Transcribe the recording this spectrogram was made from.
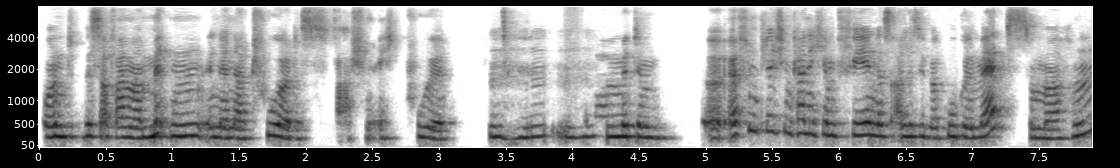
und bist auf einmal mitten in der Natur. Das war schon echt cool. Mhm, mh. Ähm, mit dem äh, Öffentlichen kann ich empfehlen, das alles über Google Maps zu machen.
